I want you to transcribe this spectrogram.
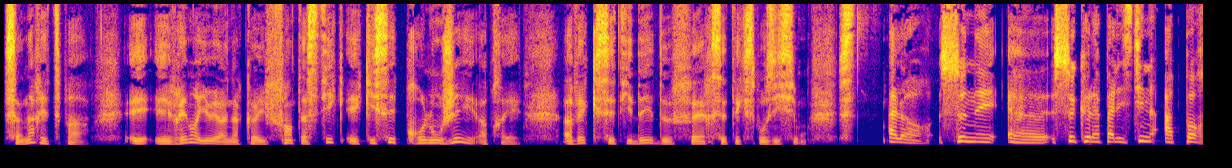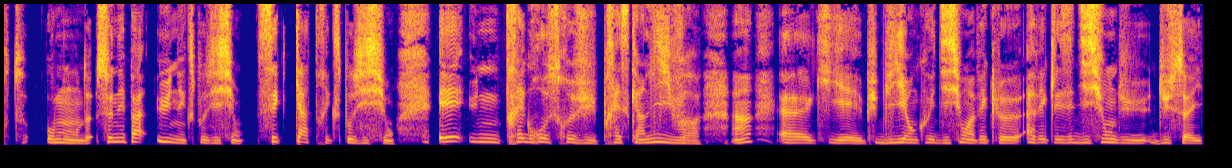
Ça n'arrête pas. Et, et vraiment, il y a eu un accueil fantastique et qui s'est prolongé après avec cette idée de faire cette exposition. Alors, ce n'est euh, ce que la Palestine apporte au monde. Ce n'est pas une exposition, c'est quatre expositions et une très grosse revue, presque un livre, hein, euh, qui est publié en coédition avec le avec les éditions du, du Seuil.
